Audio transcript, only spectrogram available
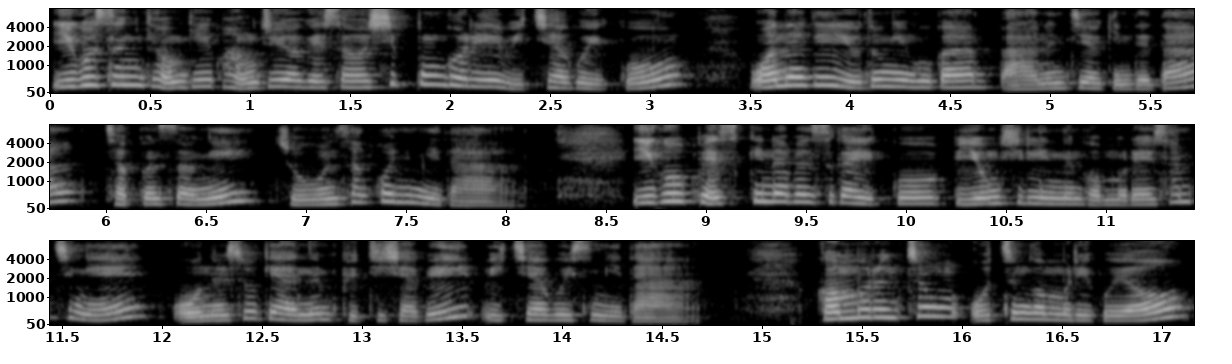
이곳은 경기 광주역에서 10분 거리에 위치하고 있고 워낙에 유동인구가 많은 지역인데다 접근성이 좋은 상권입니다. 이곳 베스킨라빈스가 있고 미용실이 있는 건물의 3층에 오늘 소개하는 뷰티샵이 위치하고 있습니다. 건물은 총 5층 건물이고요.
